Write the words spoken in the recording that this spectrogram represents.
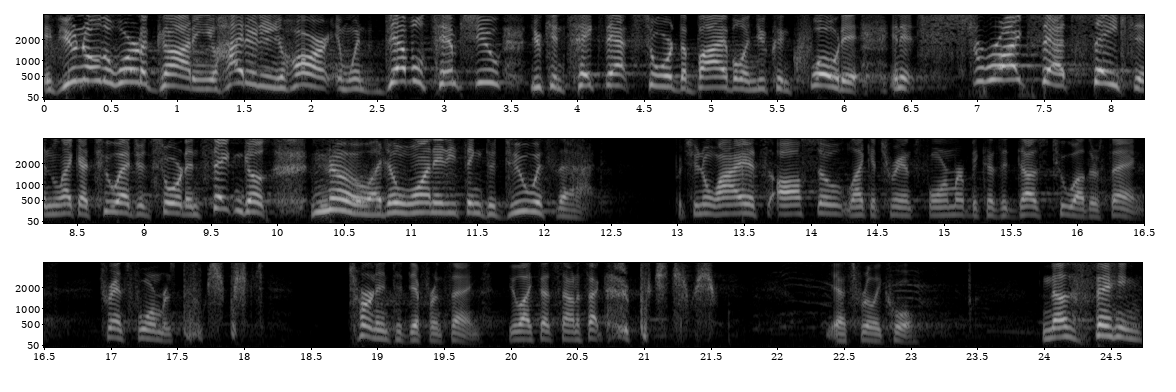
If you know the Word of God and you hide it in your heart, and when the devil tempts you, you can take that sword, the Bible, and you can quote it, and it strikes at Satan like a two edged sword. And Satan goes, No, I don't want anything to do with that. But you know why it's also like a transformer? Because it does two other things. Transformers turn into different things. You like that sound effect? Yeah, it's really cool. Another thing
